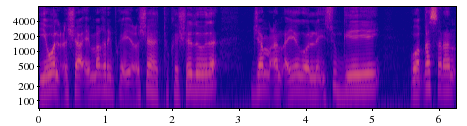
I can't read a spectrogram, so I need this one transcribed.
iyo walcishaai maqribka iyo cishaha tukashadooda jamcan ayagoo la isu geeyey wa qasran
